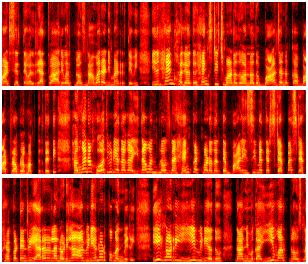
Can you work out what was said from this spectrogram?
ಮಾಡಿಸಿರ್ತೇವಲ್ರಿ, ಅಥವಾ ಆರಿ ವರ್ಕ್ ಬ್ಲೌಸ್ ನಾವೇ ರೆಡಿ ಮಾಡಿರ್ತೀವಿ. ಇದನ್ನ ಹೆಂಗೆ ಹೊಲಿಯೋದು, ಹೆಂಗೆ ಸ್ಟಿಚ್ ಮಾಡೋದು ಅನ್ನೋದು ಭಾಳ ಜನಕ್ಕೆ ಭಾಳ ಪ್ರಾಬ್ಲಮ್ ಆಗ್ತಿರ್ತೈತಿ. ಹಂಗೆ ನಾ ಹೋದ ವಿಡಿಯೋದಾಗ ಇದ ಒಂದು ಬ್ಲೌಸ್ನ ಹೆಂಗೆ ಕಟ್ ಮಾಡೋದಂತೆ ಭಾಳ easy method step by step ಹೇಳ್ಕೊಟ್ಟೇನ್ರಿ. ಯಾರೆಲ್ಲ ನೋಡಿಲ್ಲ, ಆ ವಿಡಿಯೋ ನೋಡ್ಕೊಂಡ್ ಬಂದ್ಬಿಡ್ರಿ. ಈಗ ನೋಡ್ರಿ, ಈ ವಿಡಿಯೋದು ನಾನು ನಿಮಗೆ ಈ ವರ್ಕ್ ಬ್ಲೌಸ್ನ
